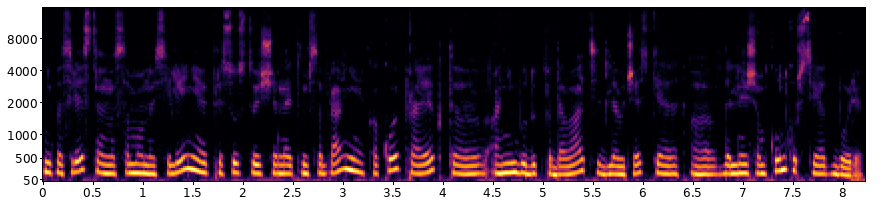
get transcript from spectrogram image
непосредственно само население, присутствующее на этом собрании, какой проект э, они будут подавать для участия э, в дальнейшем конкурсе и отборе.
